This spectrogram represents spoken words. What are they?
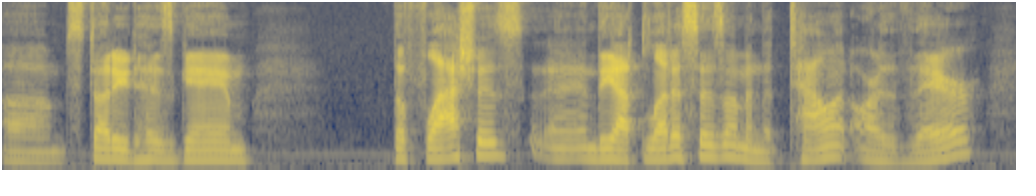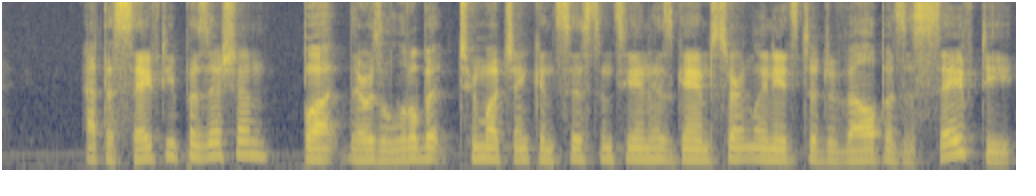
um, studied his game. The flashes and the athleticism and the talent are there at the safety position, but there was a little bit too much inconsistency in his game. Certainly needs to develop as a safety.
